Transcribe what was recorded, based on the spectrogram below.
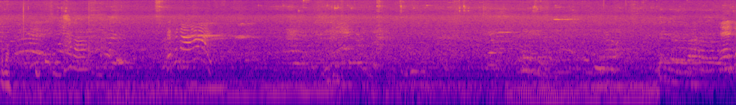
走吧。来，奶奶。哎，来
